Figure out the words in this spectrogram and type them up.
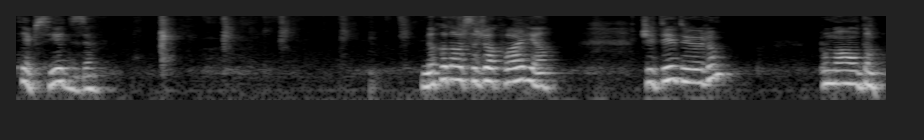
tepsiye dizin. Ne kadar sıcak var ya. Ciddi diyorum. Bunu aldım.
